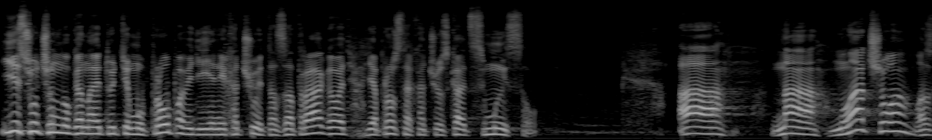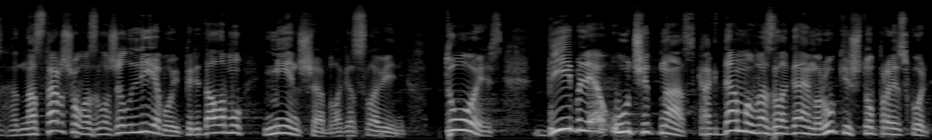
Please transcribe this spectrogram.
Есть очень много на эту тему проповеди, я не хочу это затрагивать, я просто хочу сказать смысл. А на младшего, на старшего возложил левую передал ему меньшее благословение. То есть Библия учит нас, когда мы возлагаем руки, что происходит?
